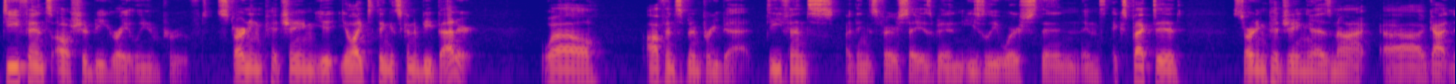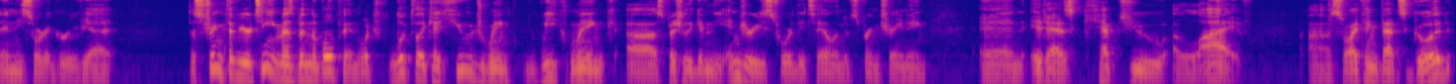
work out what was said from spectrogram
Defense, oh, should be greatly improved. Starting pitching, you, you like to think it's going to be better. Well, Offense has been pretty bad. Defense, I think it's fair to say, has been easily worse than expected. Starting pitching has not uh, gotten any sort of groove yet. The strength of your team has been the bullpen, which looked like a huge wink, weak link, uh, especially given the injuries toward the tail end of spring training, and it has kept you alive. Uh, so I think that's good.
